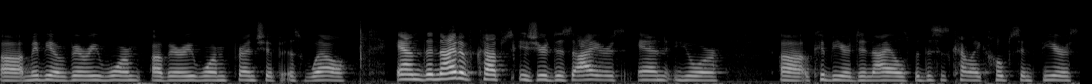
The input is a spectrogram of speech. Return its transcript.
uh, maybe a very warm, a very warm friendship as well. And the Knight of Cups is your desires and your, uh, could be your denials, but this is kind of like hopes and fears.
